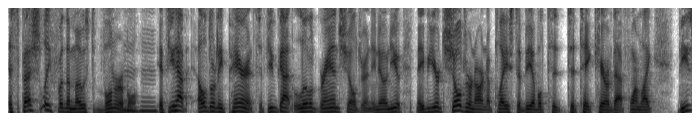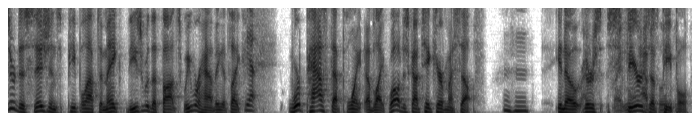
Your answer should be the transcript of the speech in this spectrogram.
especially for the most vulnerable. Mm-hmm. If you have elderly parents, if you've got little grandchildren, you know, and you maybe your children aren't in a place to be able to to take care of that form. Like these are decisions people have to make. These were the thoughts we were having. It's like Yep. we're past that point of like, well, I just got to take care of myself mm-hmm. You know there's No, spheres of people.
